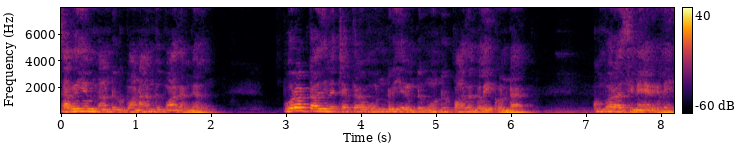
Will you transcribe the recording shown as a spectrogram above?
சதயம் நான்கு பா- நான்கு பாதங்கள். புரட்டாதி நட்சத்திரம் ஒன்று இரண்டு மூன்று பாதங்களை கொண்ட கும்பராசி நேயர்களே.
